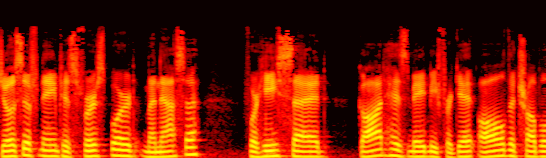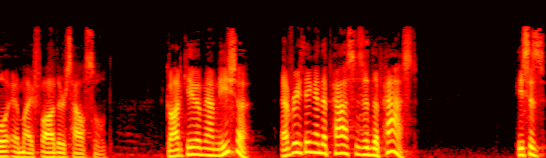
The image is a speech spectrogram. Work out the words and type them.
Joseph named his firstborn Manasseh, for he said, God has made me forget all the trouble in my father's household. God gave him amnesia. Everything in the past is in the past. He says,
